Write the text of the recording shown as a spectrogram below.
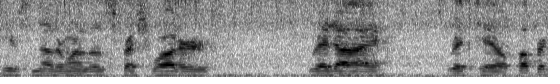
Here's another one of those freshwater red eye, red tail puffer.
